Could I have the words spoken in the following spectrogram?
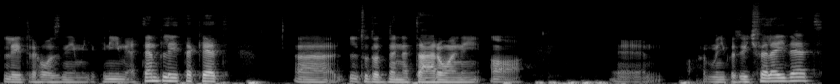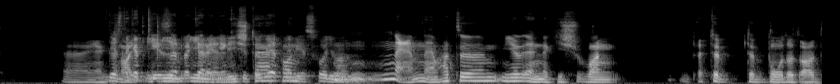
létrehozni mondjuk egy e-mail templéteket, uh, tudod benne tárolni a, uh, mondjuk az ügyfeleidet, ilyen De ezt neked kézzelbe kell e-mail egy listákat, vagy ez hogy van? Nem, nem, hát ennek is van több, több módot ad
